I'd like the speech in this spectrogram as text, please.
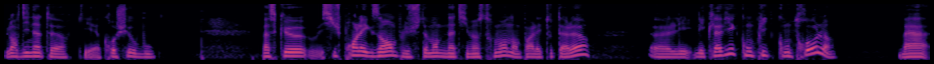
l'ordinateur qui est accroché au bout. Parce que si je prends l'exemple justement de Native Instruments, on en parlait tout à l'heure, euh, les, les, claviers Complete Control, bah,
